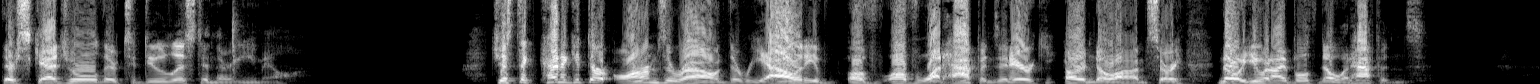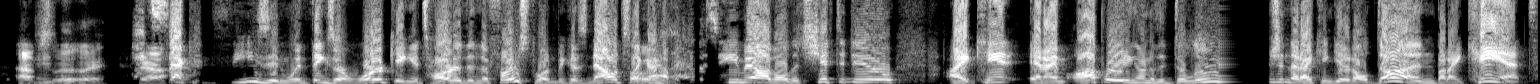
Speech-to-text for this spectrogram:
their schedule, their to do list, and their email. Just to kind of get their arms around the reality of, of, of what happens. And Eric, or no, I'm sorry. No, you and I both know what happens. Absolutely. Yeah. Second season, when things are working, it's harder than the first one because now it's like oh, I have all this email, I have all this shit to do. I can't, and I'm operating under the delusion that I can get it all done, but I can't.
